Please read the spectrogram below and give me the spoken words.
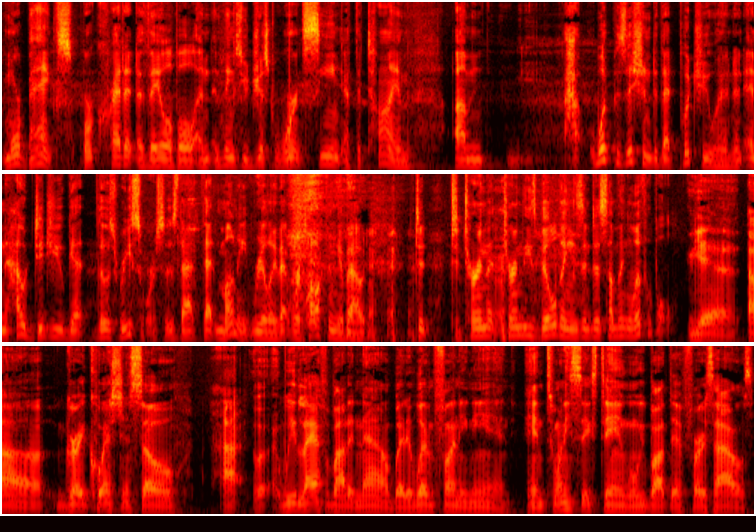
more banks, more credit available, and, and things you just weren't seeing at the time. Um, how, what position did that put you in, and, and, how did you get those resources, that that money, really, that we're talking about, to, to turn that turn these buildings into something livable? Yeah, uh, great question. So I, we laugh about it now, but it wasn't funny then. In 2016, when we bought that first house,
